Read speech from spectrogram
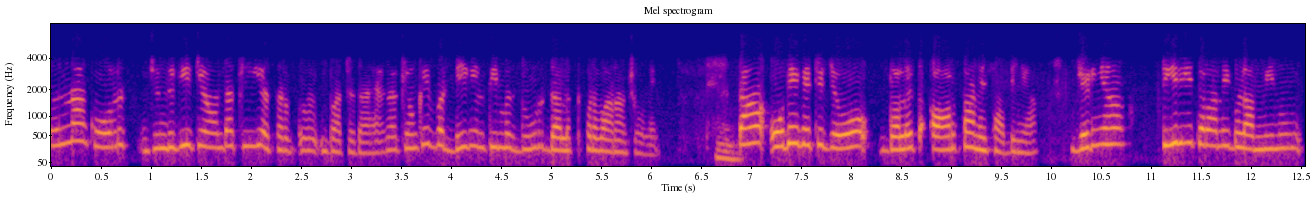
ਉਹਨਾਂ ਕੋਲ ਜ਼ਿੰਦਗੀ ਜਿਉਣ ਦਾ ਕੀ ਅਸਰ ਅਹ, ਬਚਦਾ ਹੈਗਾ? ਕਿਉਂਕਿ ਵੱਡੀ ਗਿਣਤੀ ਮਜ਼ਦੂਰ ਦਲਿਤ ਪਰਿਵਾਰਾਂ ਚੋਂ ਨੇ। ਤਾਂ ਉਹਦੇ ਵਿੱਚ ਜੋ ਦਲਿਤ ਔਰਤਾਂ ਨੇ ਸਾਡੀਆਂ ਜਿਹੜੀਆਂ ਤੀਰੀ ਤਰ੍ਹਾਂ ਦੀ ਗੁਲਾਮੀ ਨੂੰ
